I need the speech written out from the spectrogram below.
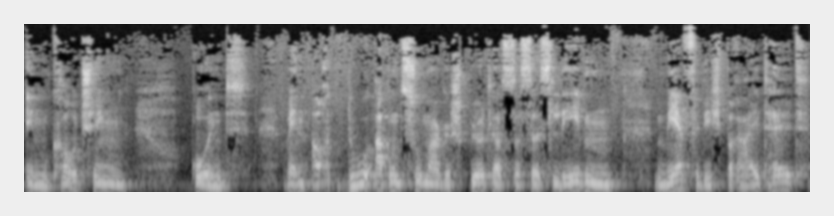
im Coaching und wenn auch du ab und zu mal gespürt hast, dass das Leben mehr für dich bereithält,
